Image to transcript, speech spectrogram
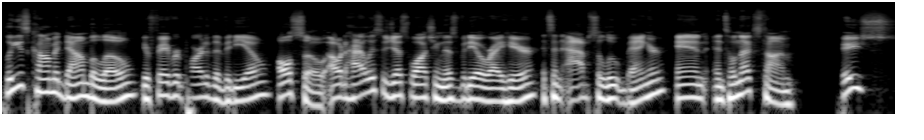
Please comment down below your favorite part of the video. Also, I would highly suggest watching this video right here. It's an absolute banger. And until next time, peace.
